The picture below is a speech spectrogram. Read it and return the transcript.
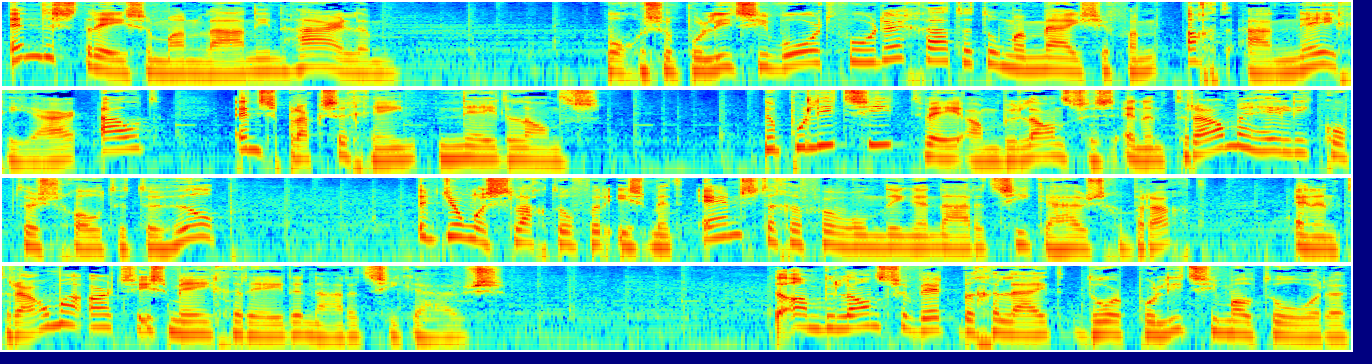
en de Stresemanlaan in Haarlem. Volgens een politiewoordvoerder gaat het om een meisje van 8 à 9 jaar oud en sprak ze geen Nederlands. De politie, twee ambulances en een traumahelikopter schoten te hulp. Het jonge slachtoffer is met ernstige verwondingen naar het ziekenhuis gebracht... en een traumaarts is meegereden naar het ziekenhuis. De ambulance werd begeleid door politiemotoren.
